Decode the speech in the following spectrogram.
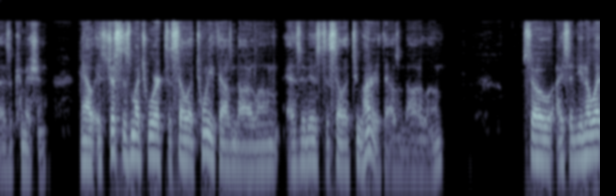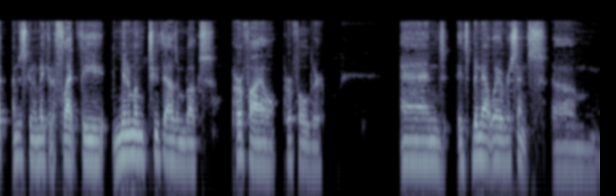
as a commission. Now it's just as much work to sell a twenty thousand dollar loan as it is to sell a two hundred thousand dollar loan. So I said, you know what? I'm just going to make it a flat fee, minimum two thousand bucks per file per folder, and it's been that way ever since um,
